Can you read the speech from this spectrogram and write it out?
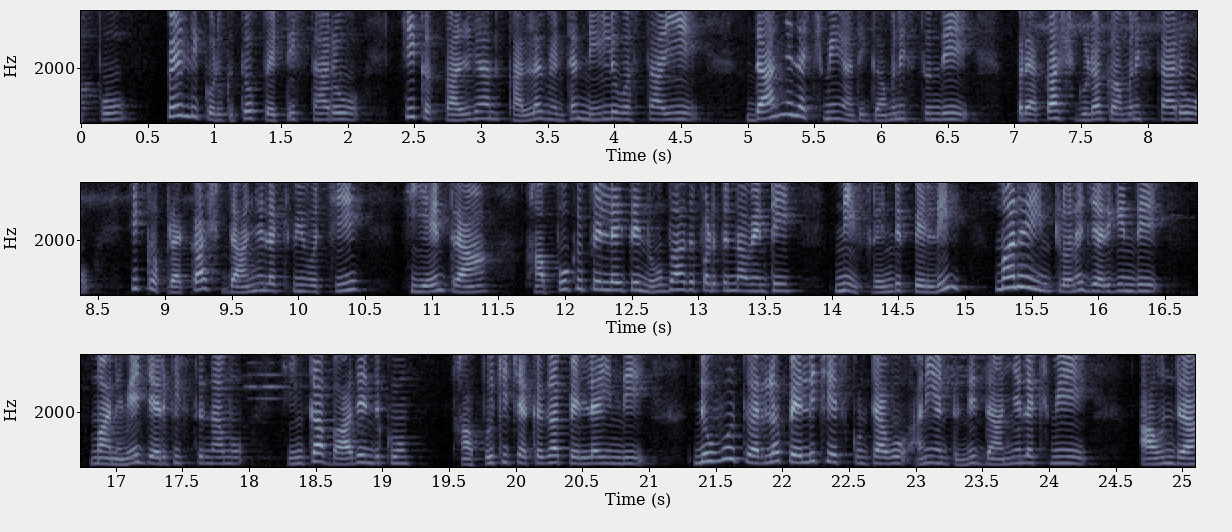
అప్పు పెళ్ళి కొడుకుతో పెట్టిస్తారు. ఇక కళ్యాణ్ కళ్ళ వెంట నీళ్ళు వస్తాయి. ధాన్యలక్ష్మి అది గమనిస్తుంది. ప్రకాష్ కూడా గమనిస్తారు. ఇక ప్రకాష్ ధాన్యలక్ష్మి వచ్చి ఏంట్రా అప్పుకి పెళ్ళైతే నువ్వు బాధపడుతున్నావేంటి? నీ ఫ్రెండ్ పెళ్ళి మన ఇంట్లోనే జరిగింది. మనమే జరిపిస్తున్నాము. ఇంకా బాధెందుకు? అప్పుకి చక్కగా పెళ్ళయింది. నువ్వు త్వరలో పెళ్ళి చేసుకుంటావు అని అంటుంది ధాన్యలక్ష్మి. అవునరా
